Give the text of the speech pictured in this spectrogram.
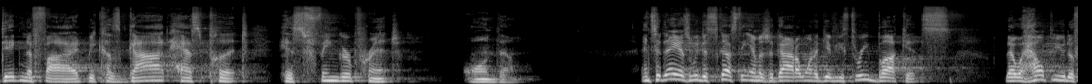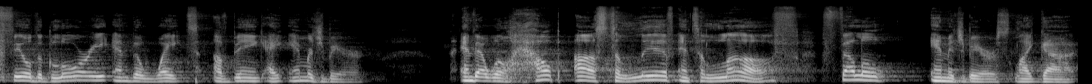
dignified because God has put his fingerprint on them. And today, as we discuss the image of God, I want to give you three buckets that will help you to feel the glory and the weight of being an image bearer and that will help us to live and to love fellow image bearers like God.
